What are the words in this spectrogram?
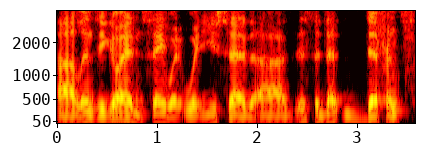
uh, Lindsay, go ahead and say what, what you said uh, is the di- difference.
